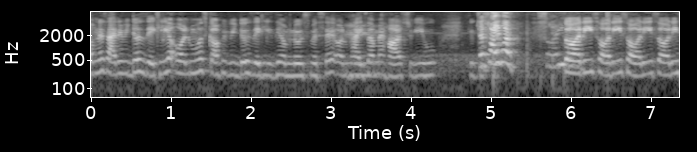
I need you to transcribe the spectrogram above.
हमने सारी वीडियोस देख लिया ऑलमोस्ट काफ़ी वीडियोस देख ली थी हमने उसमें से और भाई साहब मैं हार चुकी हूँ sorry sorry sorry sorry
